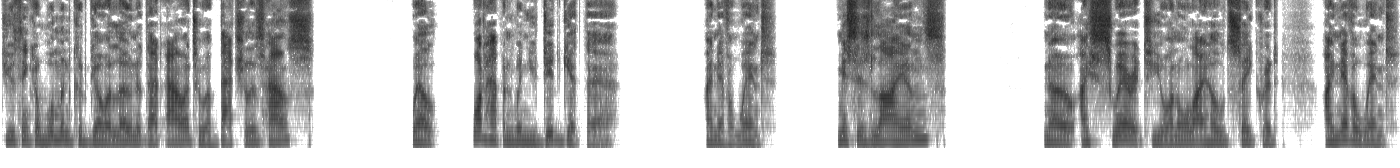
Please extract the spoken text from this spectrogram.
Do you think a woman could go alone at that hour to a bachelor's house? Well, what happened when you did get there? I never went. Mrs. Lyons? No, I swear it to you on all I hold sacred. I never went.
